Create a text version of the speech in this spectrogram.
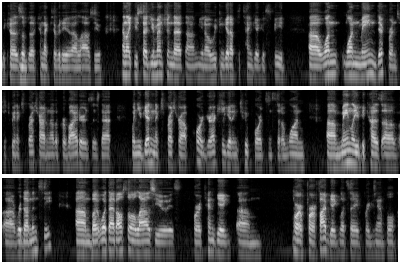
because of the connectivity that allows you. And like you said, you mentioned that um, you know we can get up to 10 gig of speed. Uh, one one main difference between ExpressRoute and other providers is that when you get an ExpressRoute port, you're actually getting two ports instead of one, um, mainly because of uh, redundancy. Um, but what that also allows you is for a 10 gig um, or for a 5 gig, let's say, for example,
